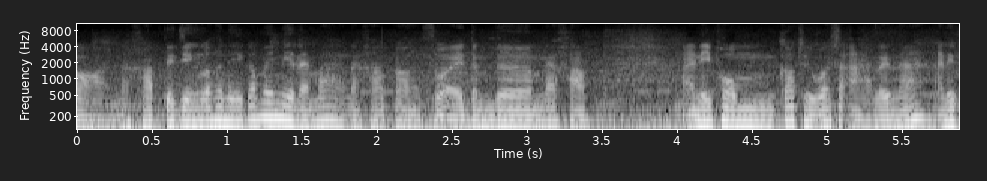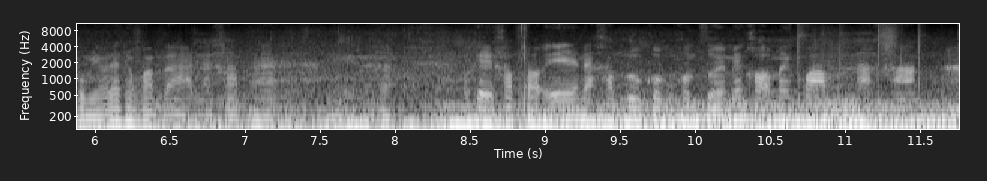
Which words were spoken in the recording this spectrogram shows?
ก่อนนะครับ จริงๆรถคันนี้ก็ไม่มีอะไรมากนะครับ ก็สวยเดิมๆนะครับ อันนี้ผมก็ถือว่าสะอาดเลยนะ อันนี้ผมยังไม่ได้ทำความสะอาดนะครับอ่านี่นะครับโอเคครับเสา A นะครับรูกลมคมสวยไม่เคาะไม่คว่ำนะครับอ่า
